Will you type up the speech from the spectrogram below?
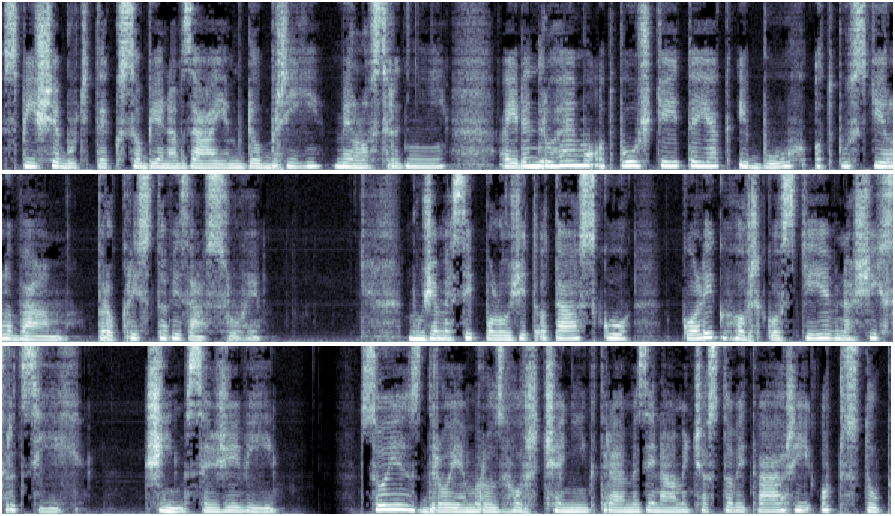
Spíše buďte k sobě navzájem dobří, milosrdní a jeden druhému odpouštějte, jak i Bůh odpustil vám pro Kristovi zásluhy. Můžeme si položit otázku, kolik hořkosti je v našich srdcích, čím se živí co je zdrojem rozhořčení, které mezi námi často vytváří odstup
